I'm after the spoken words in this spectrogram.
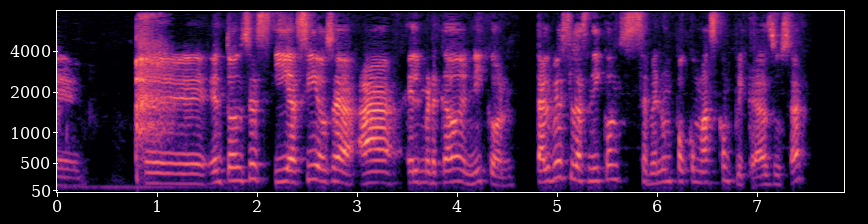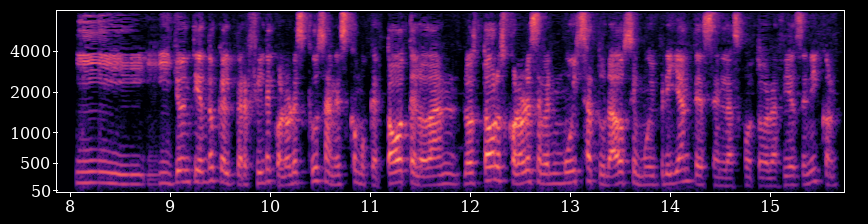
Eh, eh, entonces, y así, o sea, el mercado de Nikon. Tal vez las Nikon se ven un poco más complicadas de usar. Y, yo entiendo que el perfil de colores que usan es como que todo te lo dan, todos los colores se ven muy saturados y muy brillantes en las fotografías de Nikon.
